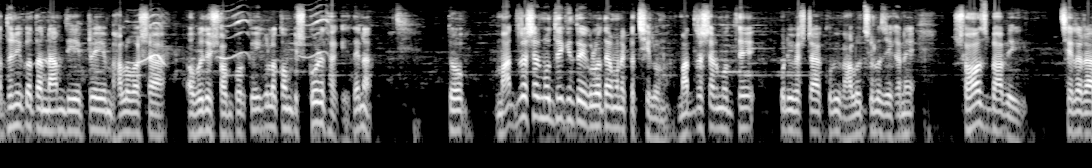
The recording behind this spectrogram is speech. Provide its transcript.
আধুনিকতার নাম দিয়ে প্রেম, ভালোবাসা, অবৈধ সম্পর্ক, এগুলো কম করে থাকে, তাই না? তো মাদ্রাসার মধ্যে কিন্তু এগুলো তেমন একটা ছিল না। মাদ্রাসার মধ্যে পরিবেশটা খুবই ভালো ছিল, যেখানে সহজভাবেই ছেলেরা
